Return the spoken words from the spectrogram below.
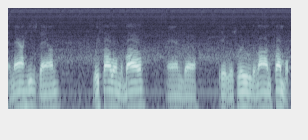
and now he's down. We fall on the ball, and uh, it was ruled a non-fumble.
